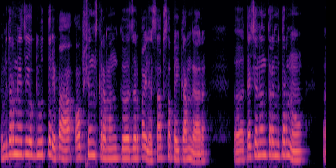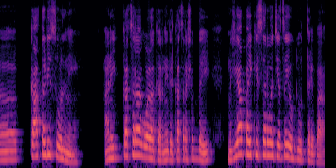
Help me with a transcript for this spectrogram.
तर मित्रांनो याचं योग्य उत्तर आहे. पहा ऑप्शन्स क्रमांक जर पाहिलं साफसफाई कामगार. त्याच्यानंतर मित्रांनो कातडी सोलणे आणि कचरा गोळा करणे. ते कचरा शब्द आहे. म्हणजे यापैकी सर्वच याचं योग्य उत्तर आहे पहा.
